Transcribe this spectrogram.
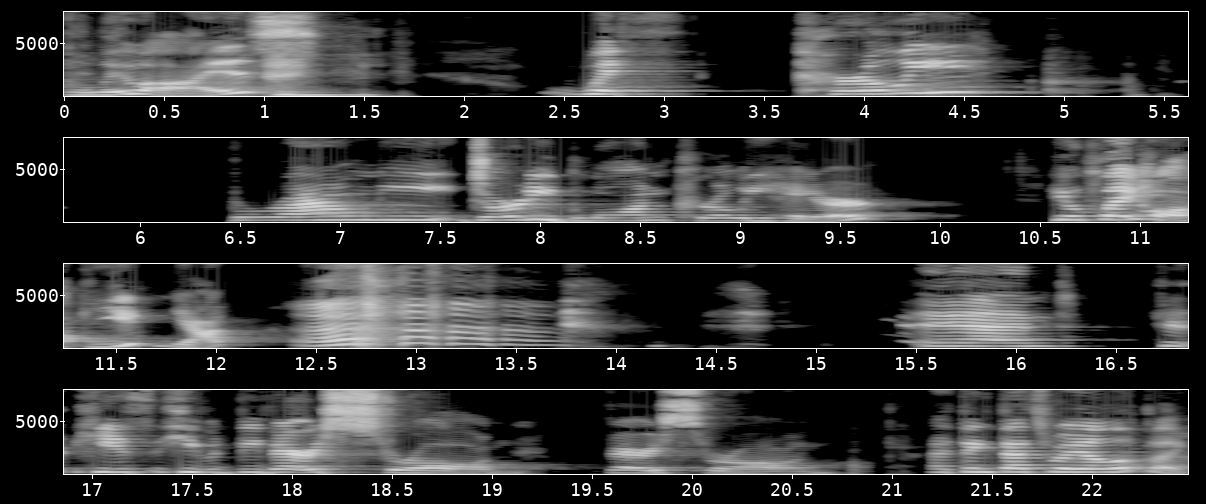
blue eyes with curly, browny, dirty blonde curly hair. He'll play hockey. Yeah. and he- he's he would be very strong. Very strong. I think that's what it looked like.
